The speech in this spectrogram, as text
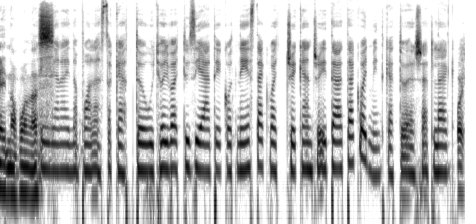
Egy napon lesz. Igen, egy napon lesz a kettő, úgyhogy vagy tűzijátékot néztek, vagy treat vagy mindkettő esetleg. Vagy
